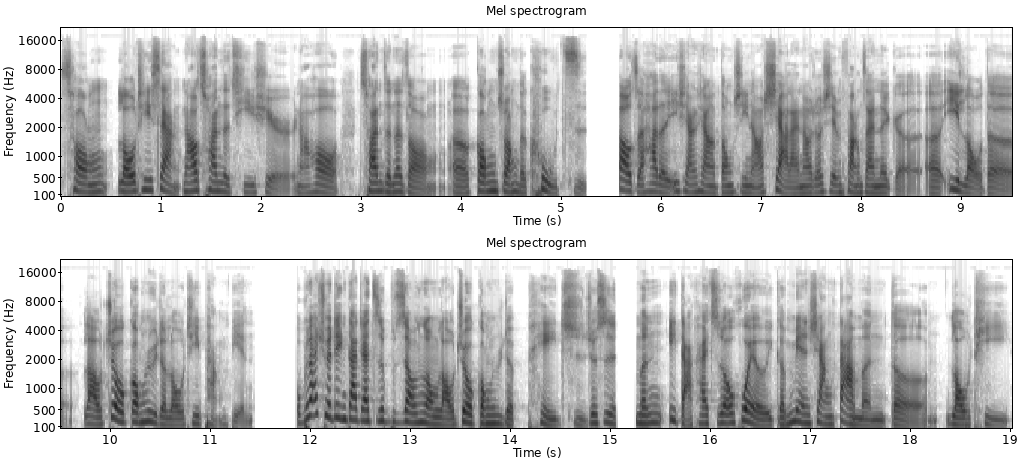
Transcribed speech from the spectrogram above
从楼梯上，然后穿着 T 恤，然后穿着那种呃工装的裤子。抱着他的一箱箱的东西，然后下来，然后就先放在那个呃一楼的老旧公寓的楼梯旁边。我不太确定大家知不知道那种老旧公寓的配置，就是门一打开之后会有一个面向大门的楼梯。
